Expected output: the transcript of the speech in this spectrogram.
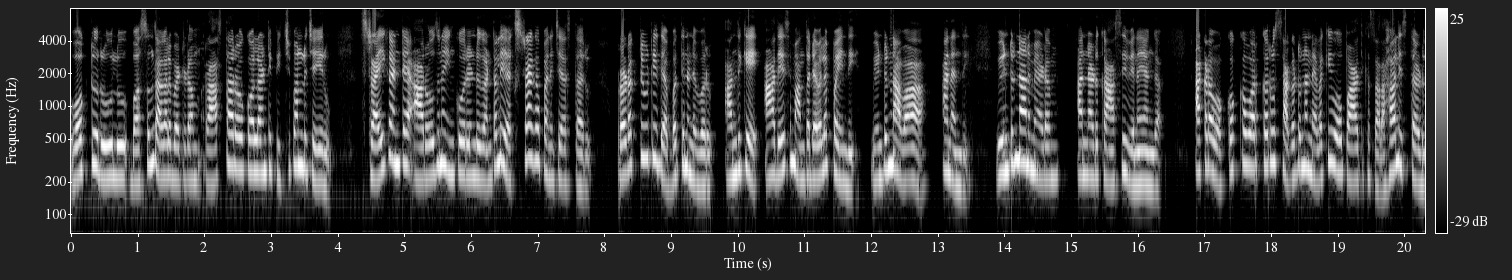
వర్క్ టు రూలు బస్సులు తగలబెట్టడం రాస్తా రోకో లాంటి పిచ్చి పనులు చేయరు. స్ట్రైక్ అంటే ఆ రోజున ఇంకో రెండు గంటలు ఎక్స్ట్రాగా పనిచేస్తారు. ప్రొడక్టివిటీ దెబ్బతిననివ్వరు. అందుకే ఆ దేశం అంత డెవలప్ అయింది. వింటున్నావా? అనంది. వింటున్నాను మేడం అన్నాడు కాశీ వినయంగా. అక్కడ ఒక్కొక్క వర్కరు సగటున నెలకి ఓ పాతిక సలహాలు ఇస్తాడు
